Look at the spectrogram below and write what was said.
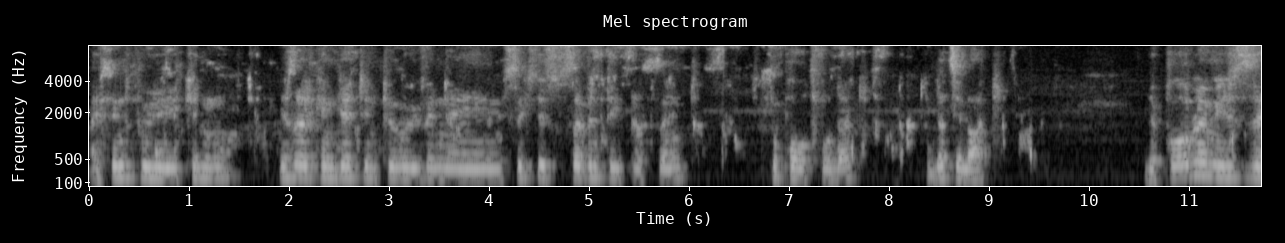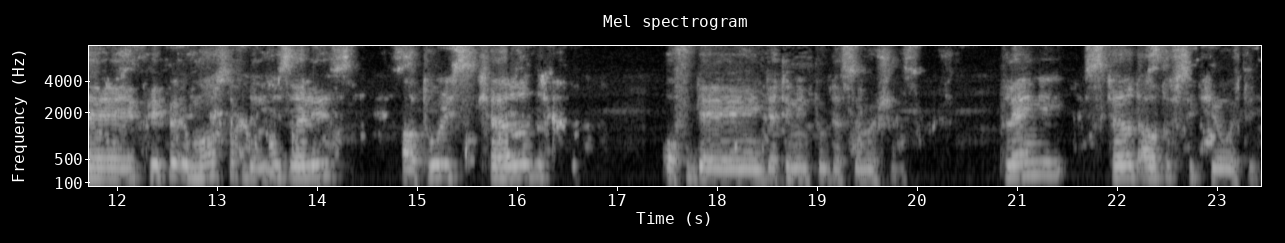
I think we can, Israel can get into even a 60, 70 percent support for that. That's a lot. The problem is uh, people, most of the Israelis are truly scared of ge- getting into the solution. Plainly scared out of security.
